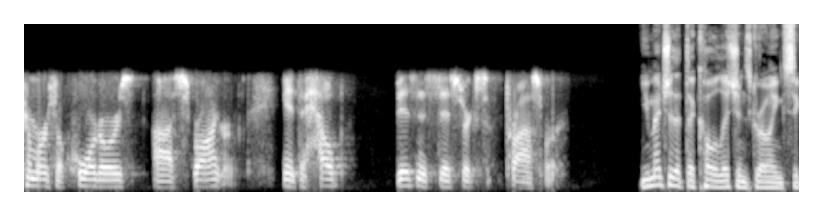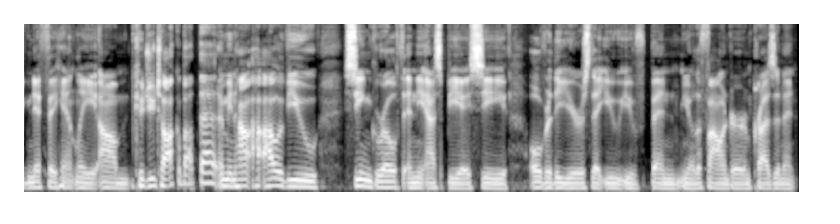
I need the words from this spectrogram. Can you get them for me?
commercial corridors uh, stronger and to help business districts prosper. You mentioned that the coalition's growing significantly. Um, could you talk about that? I mean, how, how have you seen growth in the SBAC over the years that you, you've been, you know, the founder and president?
